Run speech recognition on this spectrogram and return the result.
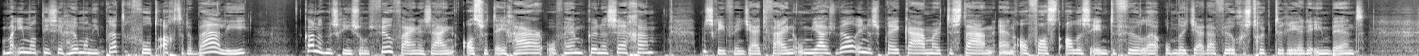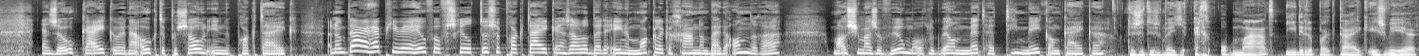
Maar iemand die zich helemaal niet prettig voelt achter de balie kan het misschien soms veel fijner zijn als we tegen haar of hem kunnen zeggen: Misschien vind jij het fijn om juist wel in de spreekkamer te staan en alvast alles in te vullen, omdat jij daar veel gestructureerder in bent. En zo kijken we naar ook de persoon in de praktijk. En ook daar heb je weer heel veel verschil tussen praktijken en zou dat bij de ene makkelijker gaan dan bij de andere. Maar als je maar zoveel mogelijk wel met het team mee kan kijken. Dus het is een beetje echt op maat. Iedere praktijk is weer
